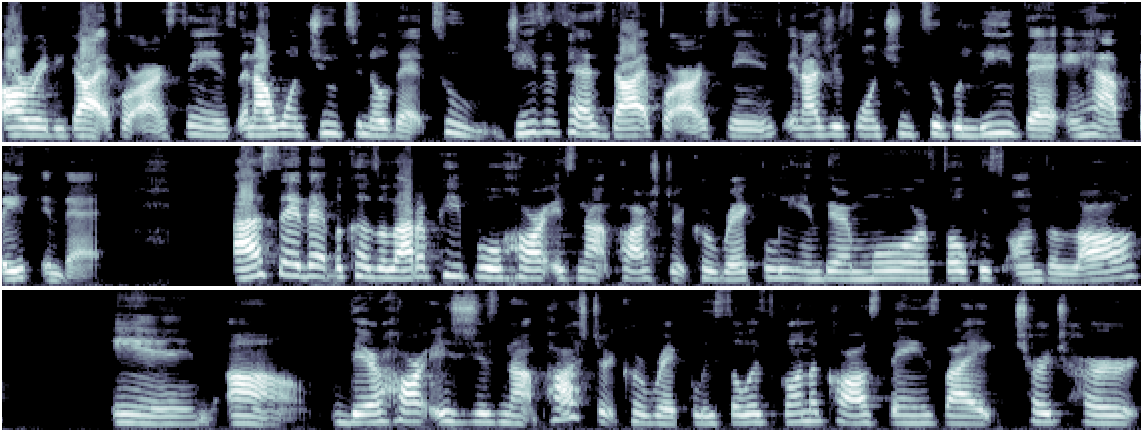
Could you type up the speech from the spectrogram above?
already died for our sins. And I want you to know that too. Jesus has died for our sins. And I just want you to believe that and have faith in that. I say that because a lot of people heart is not postured correctly and they're more focused on the law and um, their heart is just not postured correctly. So it's going to cause things like church hurt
